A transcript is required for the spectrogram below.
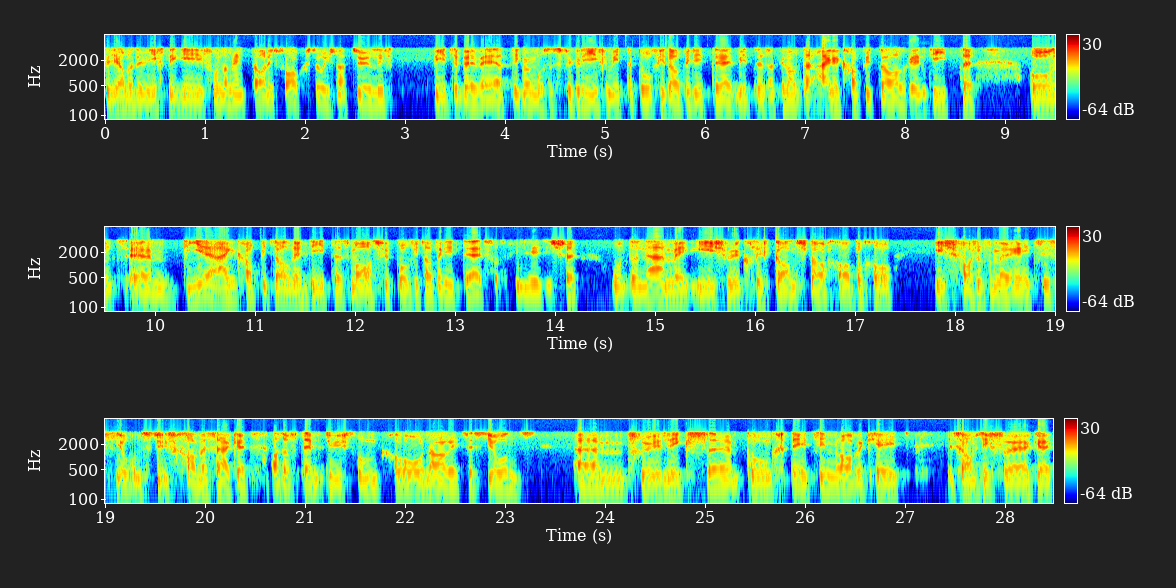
sehen, aber der wichtige fundamentale Faktor ist natürlich bei der Bewertung, man muss es vergleichen mit der Profitabilität, mit der sogenannten Eigenkapitalrendite. Und ähm, die Eigenkapitalrendite, das Maß für Profitabilität von der chinesischen Unternehmen, ist wirklich ganz stark abgekommen ist fast auf einem Rezessionstief, kann man sagen, also auf dem Tief vom Corona-Rezessions- ähm, Frühlingspunkt, dort sind wir runtergefallen. Jetzt kann man sich fragen,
